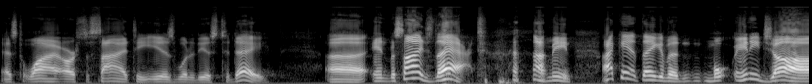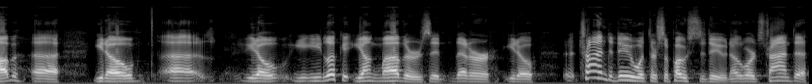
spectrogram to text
as to why our society is what it is today. Uh, and besides that, I mean, I can't think of a, any job, uh, you know, uh, you know, you, look at young mothers that, are, you know, trying to do what they're supposed to do. In other words, trying to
